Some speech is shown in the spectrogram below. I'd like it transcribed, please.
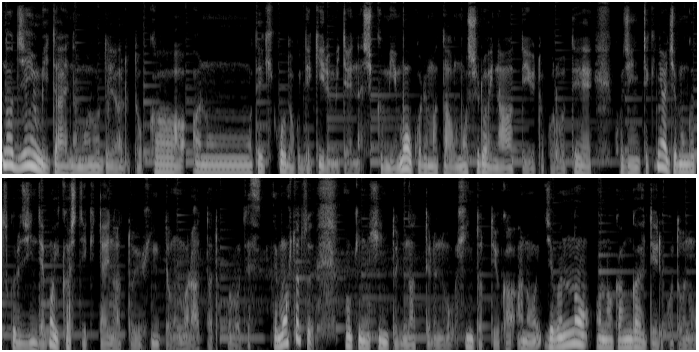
の陣みたいなものであるとか、あのー、定期購読できるみたいな仕組みも、これまた面白いなっていうところで、個人的には自分が作る陣でも活かしていきたいなというヒントももらったところです。で、もう一つ大きなヒントになってるの、ヒントっていうか、あの、自分のあの考えていることの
